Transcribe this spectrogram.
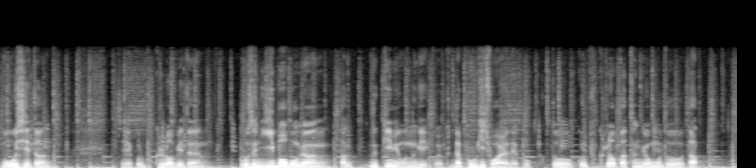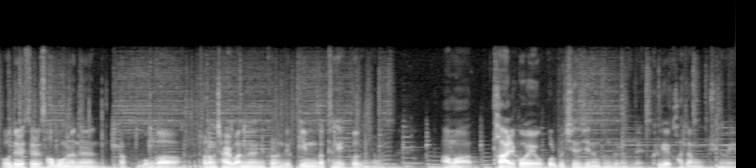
뭐 옷이든 이제 골프 클럽이든 옷은 입어보면 딱 느낌이 오는 게 있고요. 일단 보기 좋아야 되고 또 골프 클럽 같은 경우도 딱 어드레스를 서보면은 딱 뭔가 저랑 잘 맞는 그런 느낌 같은 게 있거든요. 아마 다 알 거예요 골프 치시는 분들은. 근데 그게 가장 중요해요.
